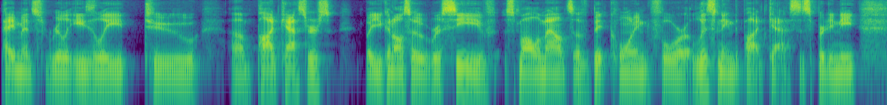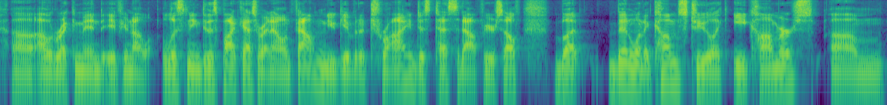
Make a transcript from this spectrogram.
payments really easily to um, podcasters, but you can also receive small amounts of Bitcoin for listening to podcasts. It's pretty neat. Uh, I would recommend if you're not listening to this podcast right now on Fountain, you give it a try. Just test it out for yourself. But Ben, when it comes to like e-commerce, um,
